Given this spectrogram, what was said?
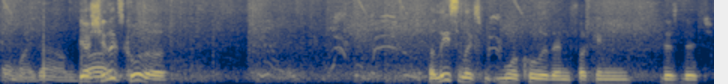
Oh my god, I'm she looks cool though. At least it looks more cooler than fucking this bitch.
